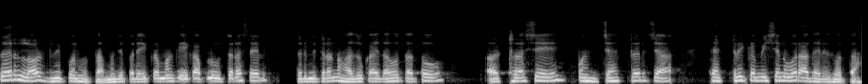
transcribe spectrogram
तर लॉर्ड रिपन होता. म्हणजे पर्याय क्रमांक एक आपलं उत्तर असेल. तर मित्रांनो हा जो कायदा होता तो अठराशे पंच्याहत्तरच्या फॅक्टरी कमिशनवर आधारित होता.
